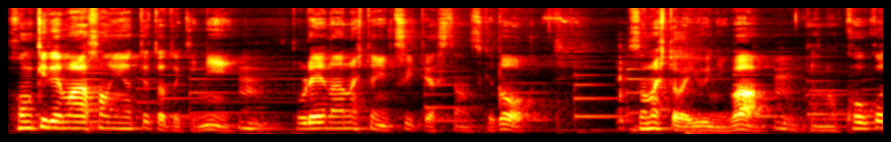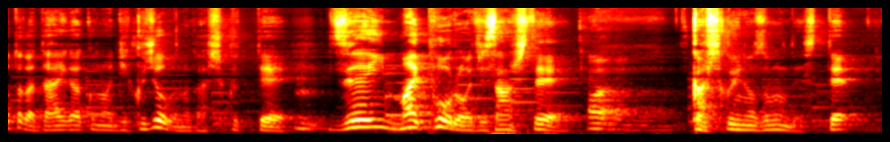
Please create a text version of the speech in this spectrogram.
本気でマラソンやってた時に、うん。トレーナーの人についてやってたんですけどその人が言うには、うん。あの高校とか大学の陸上部の合宿って、うん。全員マイポールを持参して合宿に臨むんですって。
